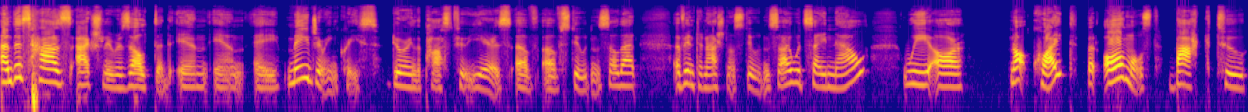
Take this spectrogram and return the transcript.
And this has actually resulted in, in a major increase during the past few years of, of students, so that of international students. I would say now we are not quite, but almost back to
